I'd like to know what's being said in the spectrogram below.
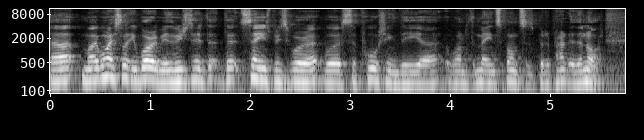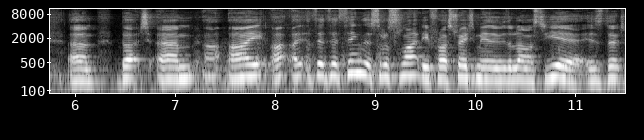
Uh, my wife slightly worried me when she said that, that Sainsbury's were, were supporting the, uh, one of the main sponsors, but apparently they're not. Um, but um, I, I, the, the thing that sort of slightly frustrated me over the last year is that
